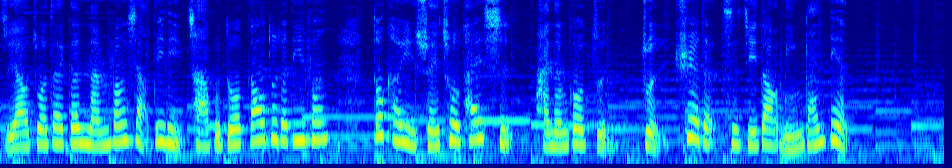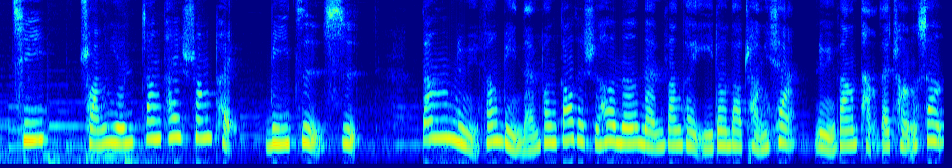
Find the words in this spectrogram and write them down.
只要坐在跟男方小弟弟差不多高度的地方，都可以随处开始，还能够准准确地刺激到敏感点。七，床沿张开双腿 V 字式。当女方比男方高的时候呢，男方可以移动到床下，女方躺在床上，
